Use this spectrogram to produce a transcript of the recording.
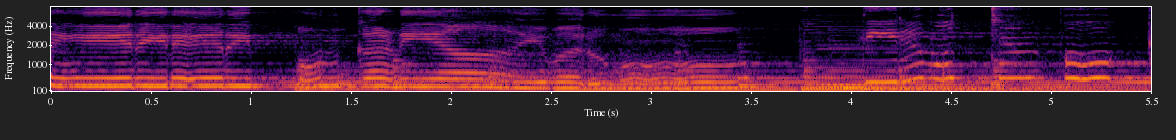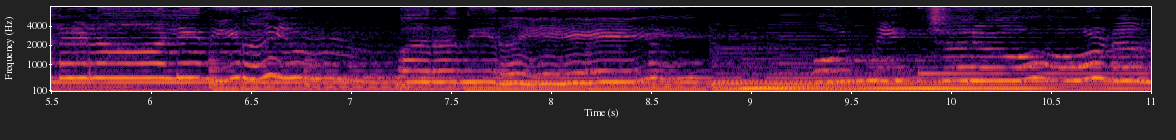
തേരിലേറി പൊൻകണിയായി വരുമോ? തിരുമുറ്റം പൂക്കളാലെ നിറയും പറനിറയേ ഒന്നിച്ചൊരോണം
